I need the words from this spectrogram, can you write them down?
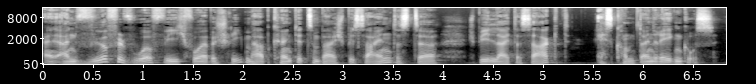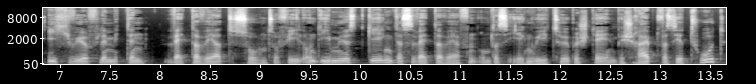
ein Würfelwurf, wie ich vorher beschrieben habe, könnte zum Beispiel sein, dass der Spielleiter sagt, es kommt ein Regenguss. Ich würfle mit dem Wetterwert so und so viel und ihr müsst gegen das Wetter werfen, um das irgendwie zu überstehen. Beschreibt, was ihr tut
